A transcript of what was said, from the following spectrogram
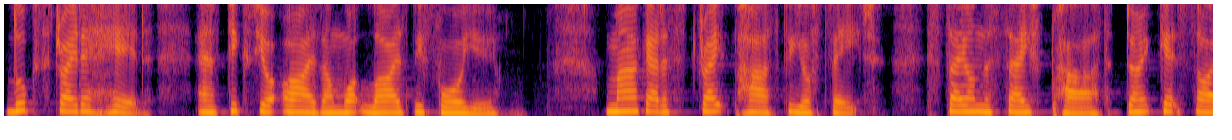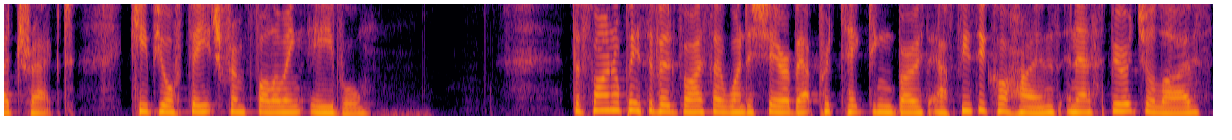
Look straight ahead and fix your eyes on what lies before you. Mark out a straight path for your feet. Stay on the safe path. Don't get sidetracked. Keep your feet from following evil. The final piece of advice I want to share about protecting both our physical homes and our spiritual lives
